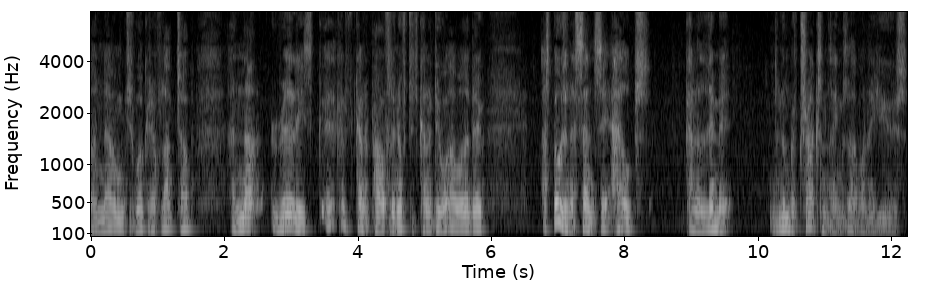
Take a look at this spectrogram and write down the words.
and now I'm just working off laptop, and that really is kind of powerful enough to kind of do what I want to do. I suppose, in a sense, it helps kind of limit the number of tracks and things that I want to use.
